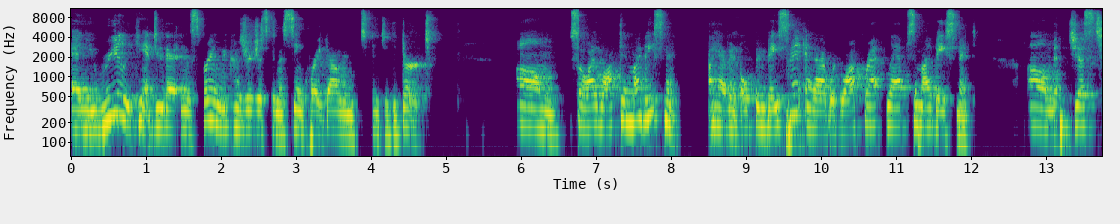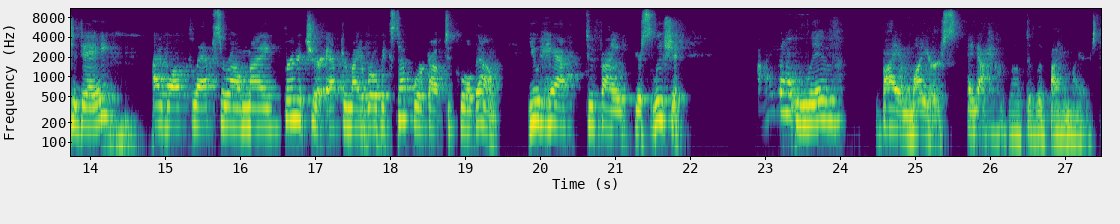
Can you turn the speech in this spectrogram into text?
And you really can't do that in the spring because you're just going to sink right down in, into the dirt. Um, so I walked in my basement. I have an open basement and I would walk laps in my basement. Um, just today, I walked laps around my furniture after my aerobic step workout to cool down. You have to find your solution. I don't live by a Meijers, and I would love to live by a Meijers.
